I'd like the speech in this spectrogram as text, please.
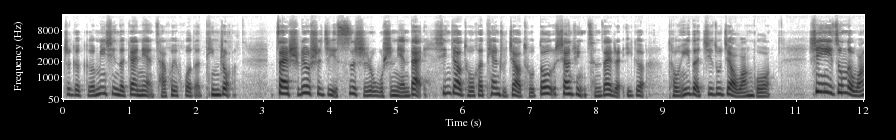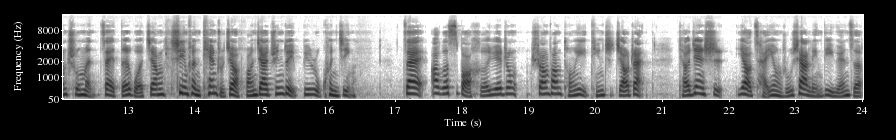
这个革命性的概念才会获得听众。在16世纪40、50年代，新教徒和天主教徒都相信存在着一个统一的基督教王国。信义宗的王储们在德国将信奉天主教皇家军队逼入困境。在奥格斯堡合约中，双方同意停止交战，条件是要采用如下领地原则：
